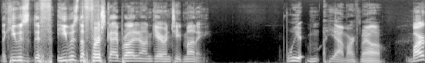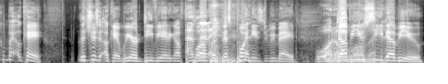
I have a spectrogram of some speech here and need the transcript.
Like he was the f- he was the first guy brought in on guaranteed money. We yeah, Marc Mero. Mark, Ma- okay, let's just okay. We are deviating off the And plot, but this point needs to be made. What a WCW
